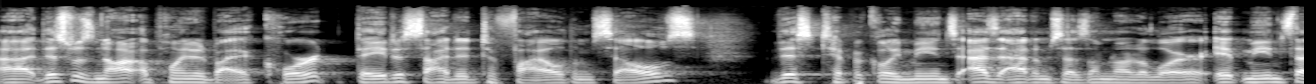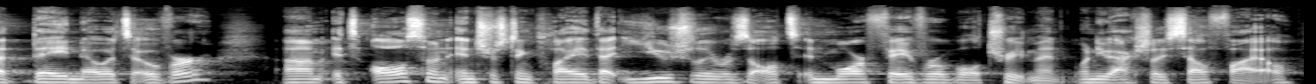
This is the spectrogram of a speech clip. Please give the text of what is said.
Uh, this was not appointed by a court. They decided to file themselves. This typically means, as Adam says, I'm not a lawyer. It means that they know it's over. Um, it's also an interesting play that usually results in more favorable treatment when you actually self-file.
